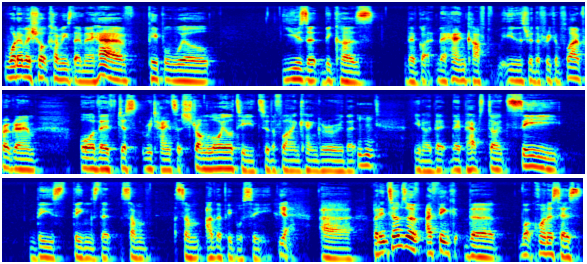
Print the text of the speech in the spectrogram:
whatever shortcomings they may have, people will use it because they've got they're handcuffed either through the frequent flyer program or they've just retained such strong loyalty to the flying kangaroo that Mhm. you know they, they perhaps don't see these things that some some other people see. yeah Uh, but in terms of, I think the what Qantas has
